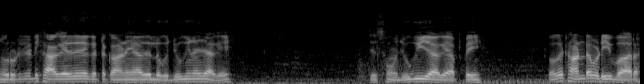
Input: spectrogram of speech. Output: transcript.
ਰੋਟੀ ਰੋਟੀ ਖਾ ਕੇ ਤੇ ਟਿਕਾਣੇ ਆ ਲੁਕ ਜੂਗੀ ਨਾ ਜਾ ਕੇ। ਤੇ ਸੌਂ ਜੂਗੀ ਜਾ ਕੇ ਆਪੇ ਹੀ। ਕਿਉਂਕਿ ਠੰਡ ਬੜੀ ਬਾਹਰ।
